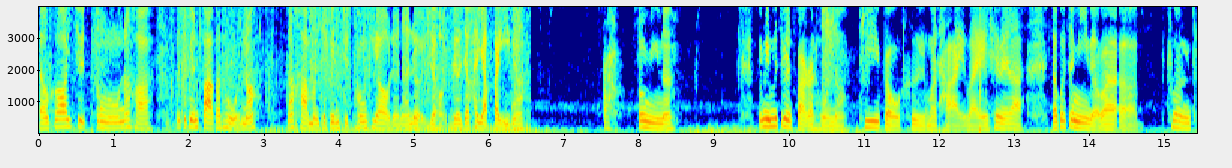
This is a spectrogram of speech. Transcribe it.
แล้วก็จุดตรงนู้นนะคะ มันจะเป็นป่ากระโถนเนาะนะคะ มันจะเป็นจุดท่องเที่ยวเดี๋ยวนะเดี๋ยวเดี๋ยวเดี๋ยวจะขยับไปอีกนะอะตรงนี้นะ ตรงนี้มันจะเป็นป่ากระโถนเนาะที่เราเคยมาถ่ายไว้ใช่ไหมล่ะ แล้วก็จะมีแบบว่าเอ่อช่วงเท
